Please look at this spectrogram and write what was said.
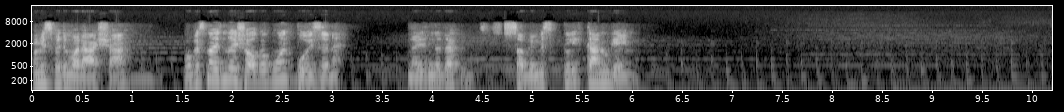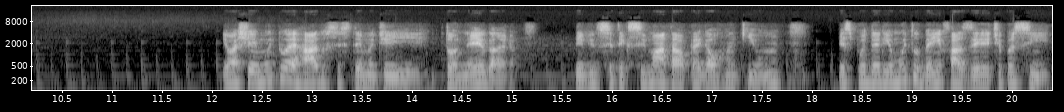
Vamos ver se vai demorar a achar. Vamos ver se nós ainda joga alguma coisa, né? Nós ainda dá, sabemos clicar no game. Eu achei muito errado o sistema de torneio, galera. Devido a você ter que se matar para pegar o rank 1. Eles poderiam muito bem fazer, tipo assim,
